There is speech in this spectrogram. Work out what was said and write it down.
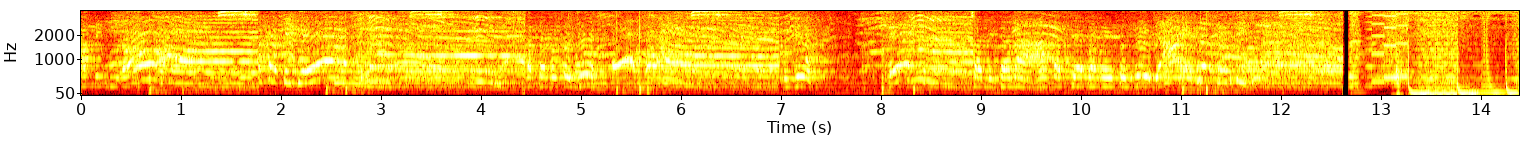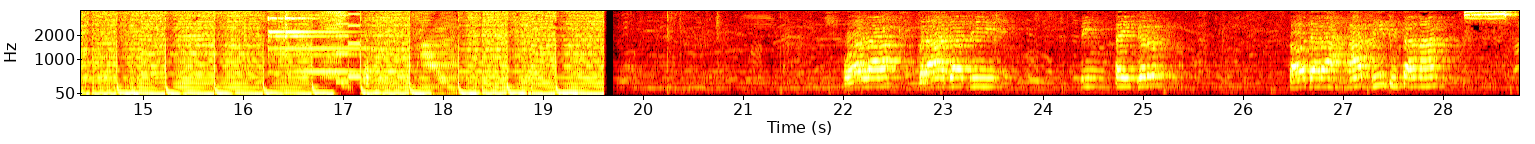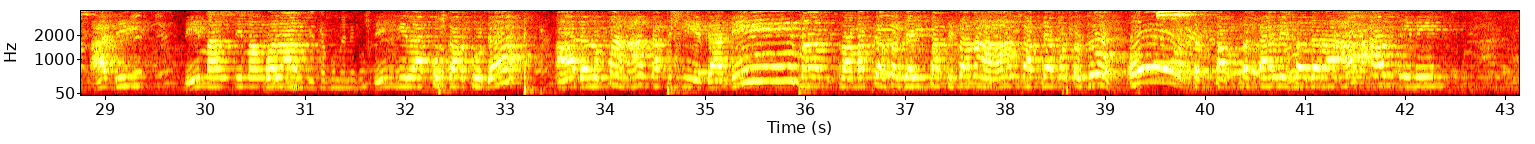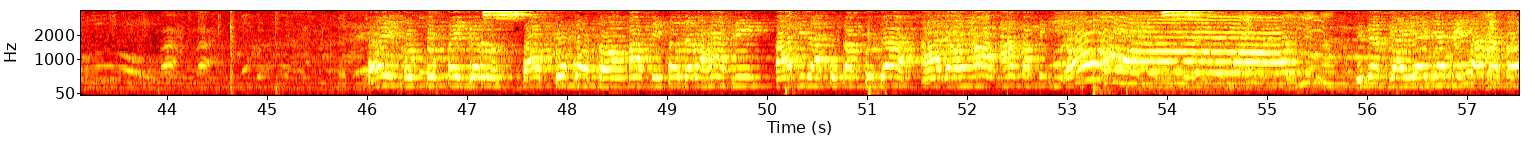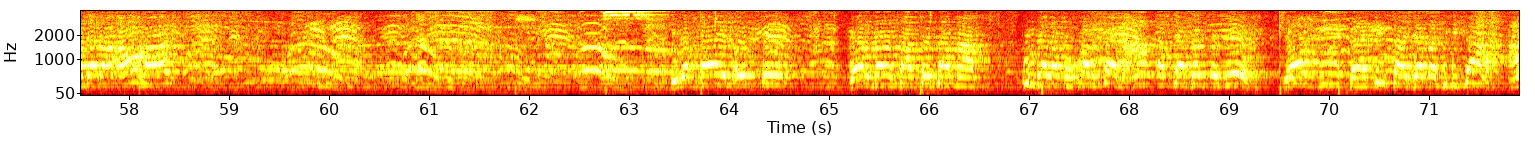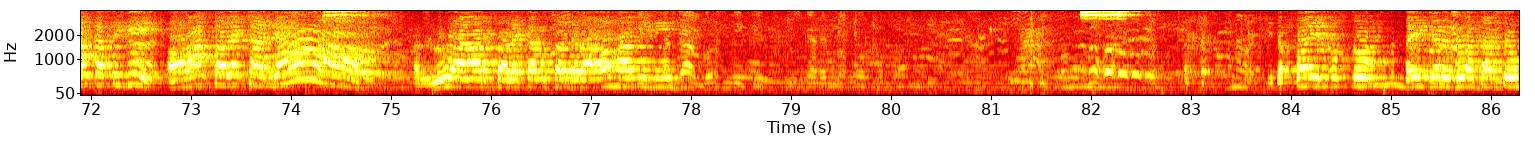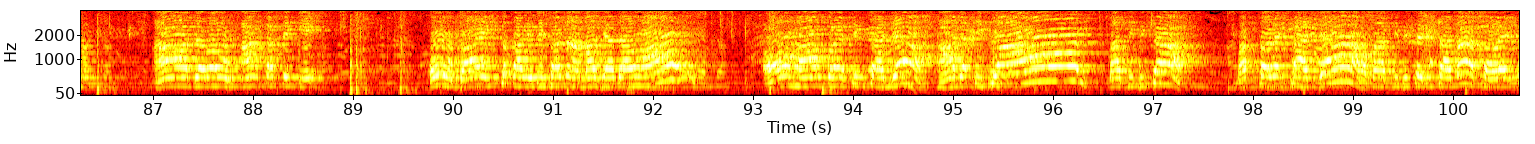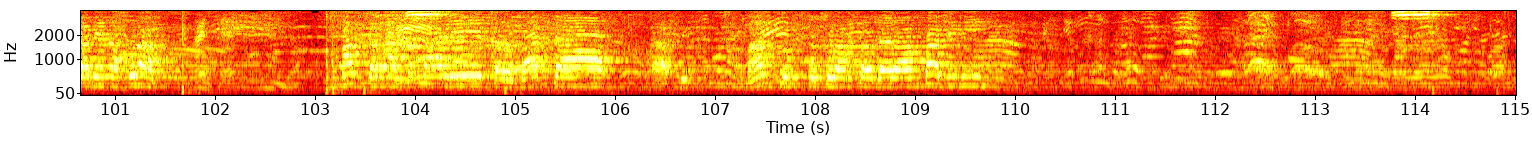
angkat tinggi. Oh, angkat tinggi. Kata petunjuk. Tujuh. Eh, di sana angkat siapa yang tujuh dari belakang tinggi. Bola berada di tim Tiger. Saudara Hadi di sana. Hadi timang-timang bola. Tinggi lakukan sudah. Ada Lukman angkat tinggi. Dani malah diselamatkan saja Hikmat di sana. Angkat siapa tujuh. Oh, tetap sekali saudara Aan ini. Poin untuk Tiger 1-0 masih saudara Hadi. Hadi lakukan sudah. Ada orang angkat tinggi. Oh! Dengan gayanya di sana saudara Ahad. Tidak poin untuk Garbal satu sama sudah lakukan sen angkat jabel tujuh. Yogi pressing saja masih bisa. Angkat tinggi. Orang tolek saja keluar tolekan saudara Ohang ini. Tidak poin untuk Tiger 21 ada Rauf angkat tinggi. Oh baik sekali di sana. Masih ada Ohang Ohang pressing saja. Ada Tiswan masih bisa. Mas tolek saja. Masih bisa di sana. Tolekan yang akurat. Mas keras sekali. Terbaca. Tapi masuk pukulan saudara Madini.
